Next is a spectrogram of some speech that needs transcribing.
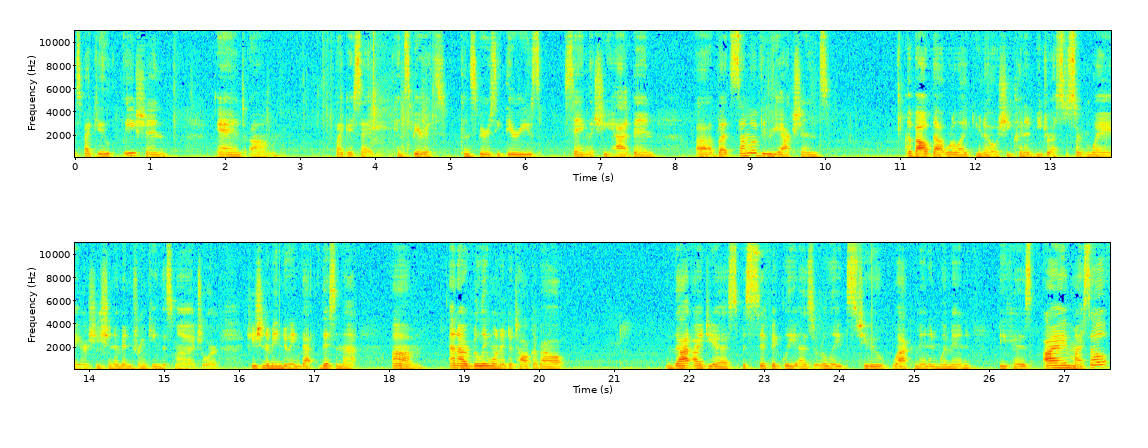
speculation and um, like I said, conspiracy conspiracy theories saying that she had been. Uh, but some of the reactions about that were like, you know, she couldn't be dressed a certain way, or she shouldn't have been drinking this much, or she shouldn't have been doing that, this and that. Um, and I really wanted to talk about that idea specifically as it relates to black men and women, because I myself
